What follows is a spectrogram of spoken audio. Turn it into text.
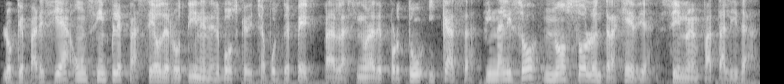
Lo que parecía un simple paseo de rutina en el bosque de Chapultepec para la señora de Portú y Casa finalizó no solo en tragedia, sino en fatalidad.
